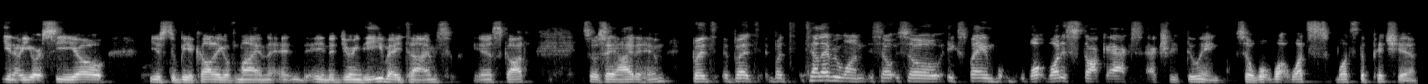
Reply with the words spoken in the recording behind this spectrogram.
you know your CEO used to be a colleague of mine in, in the, during the eBay times, you know, Scott. So say hi to him. But but but tell everyone. So so explain what what is StockX actually doing. So what, what what's what's the pitch here?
